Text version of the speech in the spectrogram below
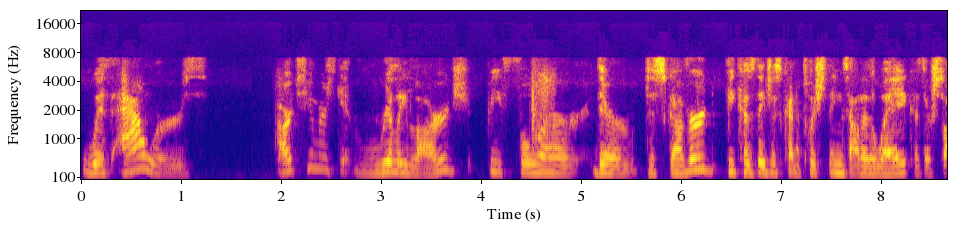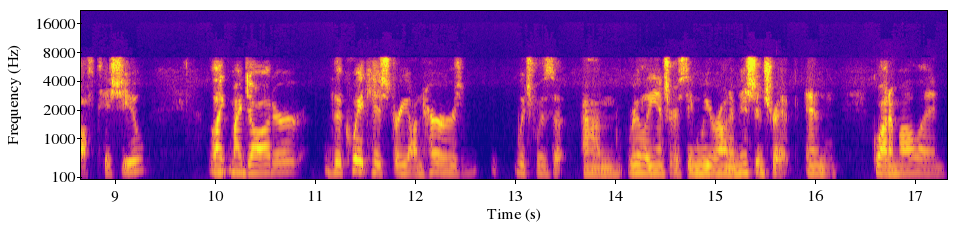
With ours, our tumors get really large before they're discovered because they just kind of push things out of the way because they're soft tissue. Like my daughter, the quick history on hers, which was um, really interesting. We were on a mission trip in Guatemala, and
